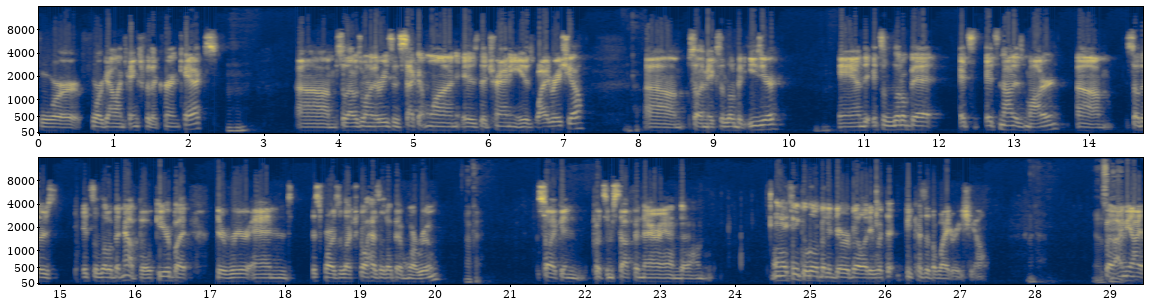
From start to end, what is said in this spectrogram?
for four gallon tanks for the current KX. Mm-hmm. Um, so that was one of the reasons. Second one is the tranny is wide ratio, okay. um, so it makes it a little bit easier, mm-hmm. and it's a little bit it's it's not as modern. Um, so there's it's a little bit not bulkier, but the rear end as far as electrical has a little bit more room. Okay so I can put some stuff in there and um, and I think a little bit of durability with it because of the wide ratio. Okay. Yeah, but not, I mean, I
